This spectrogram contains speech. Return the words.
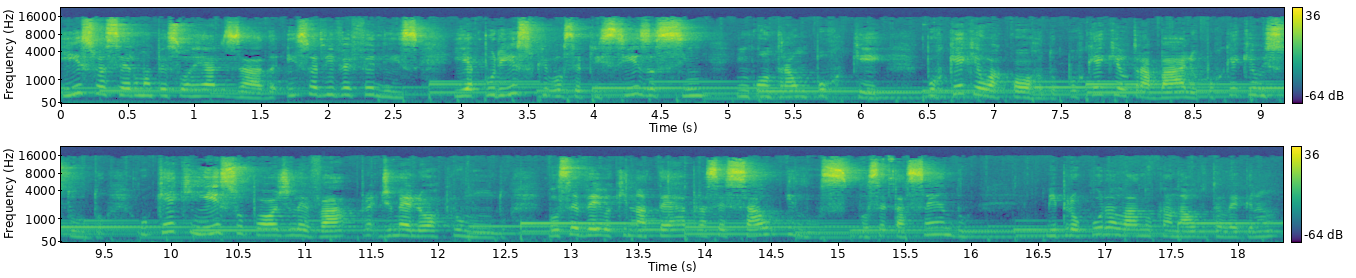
Isso é ser uma pessoa realizada, isso é viver feliz. E é por isso que você precisa sim encontrar um porquê. Por que, que eu acordo? Por que, que eu trabalho? Por que, que eu estudo? O que que isso pode levar de melhor para o mundo? Você veio aqui na Terra para ser sal e luz. Você está sendo? Me procura lá no canal do Telegram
